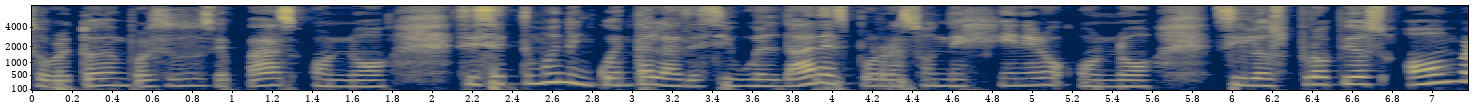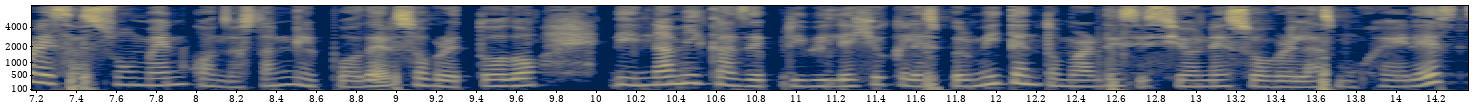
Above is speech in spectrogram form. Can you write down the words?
sobre todo en procesos de paz o no, si se toman en cuenta las desigualdades por razón de género o no, si los propios hombres asumen cuando están en el poder, sobre todo, dinámicas de privilegio que les permiten tomar decisiones sobre las mujeres,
